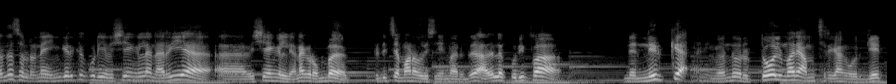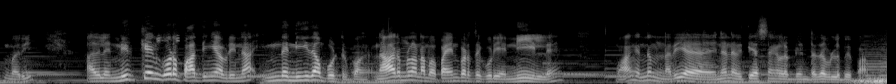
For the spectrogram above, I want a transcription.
என்ன சொல்றேன்னா இங்க இருக்கக்கூடிய விஷயங்கள்ல நிறைய விஷயங்கள் எனக்கு ரொம்ப பிடிச்சமான ஒரு விஷயமா இருந்தது அதுல குறிப்பா இந்த நிற்க நீங்க வந்து ஒரு டோல் மாதிரி அமைச்சிருக்காங்க ஒரு கேட் மாதிரி. அதுல நிற்கன்னு கூட பாத்தீங்க அப்படின்னா இந்த நீ தான் போட்டிருப்பாங்க. நார்மலா நம்ம பயன்படுத்தக்கூடிய நீ இல்லை. வாங்க இன்னும் நிறைய என்னென்ன வித்தியாசங்கள் அப்படின்றத உள்ள போய் பார்ப்போம்.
